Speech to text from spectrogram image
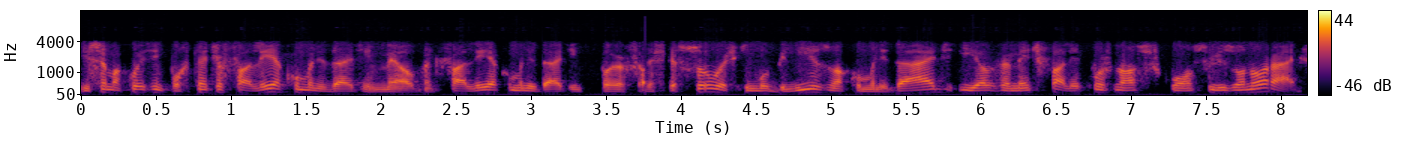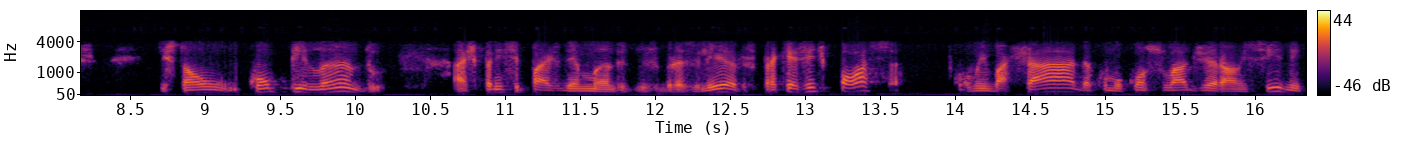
Isso é uma coisa importante, eu falei à comunidade em Melbourne, falei à comunidade em Perth, das pessoas que mobilizam a comunidade e, obviamente, falei com os nossos cônsules honorários estão compilando as principais demandas dos brasileiros para que a gente possa, como embaixada, como consulado geral em Sydney,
